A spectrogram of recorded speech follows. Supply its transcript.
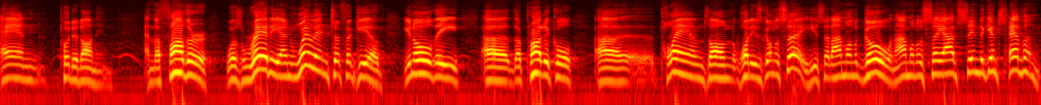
and put it on him. And the father was ready and willing to forgive. You know, the, uh, the prodigal uh, plans on what he's going to say. He said, I'm going to go and I'm going to say, I've sinned against heaven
